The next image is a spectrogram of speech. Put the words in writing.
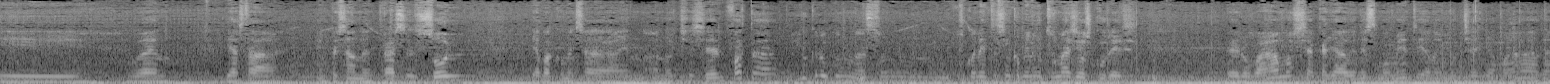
Y bueno, ya está empezando a entrarse el sol. Ya va a comenzar a anochecer. Falta, yo creo que unas... 45 minutos más y oscurece. Pero vamos, se ha callado en este momento, ya no hay mucha llamada,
